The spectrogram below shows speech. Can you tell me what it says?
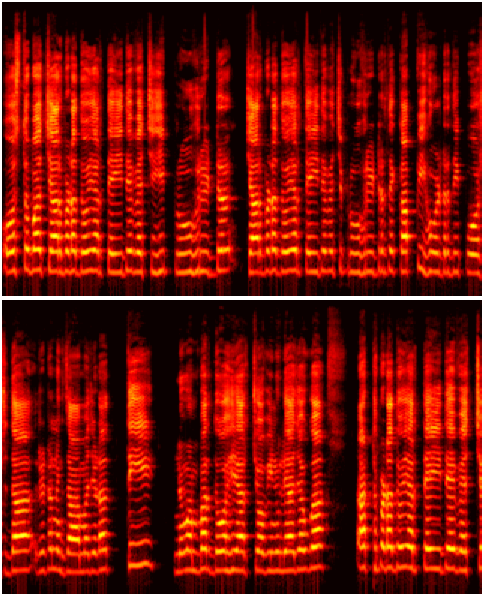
ਉਸ ਤੋਂ ਬਾਅਦ 4 ਬੜਾ 2023 ਦੇ ਵਿੱਚ ਹੀ ਪ੍ਰੂਫ ਰੀਡਰ 4 ਬੜਾ 2023 ਦੇ ਵਿੱਚ ਪ੍ਰੂਫ ਰੀਡਰ ਤੇ ਕਾਪੀ ਹੋਲਡਰ ਦੀ ਪੋਸਟ ਦਾ ਰਿਟਨ ਐਗਜ਼ਾਮ ਆ ਜਿਹੜਾ 30 ਨਵੰਬਰ 2024 ਨੂੰ ਲਿਆ ਜਾਊਗਾ। 8 ਬੜਾ 2023 ਦੇ ਵਿੱਚ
